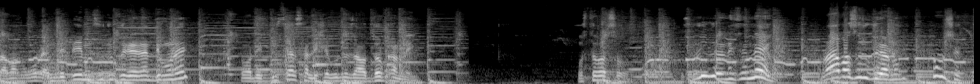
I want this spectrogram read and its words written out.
জামা কাপড় এমনিতেই আমি চুরি করে এনে দিব না। তোমার এই বিচার সালিশে কিন্তু যাওয়ার দরকার নেই। বুঝতে পারছ? চুরি করে নিছে নেই আমরা আবার চুরি করে আনো সমস্যা কি?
